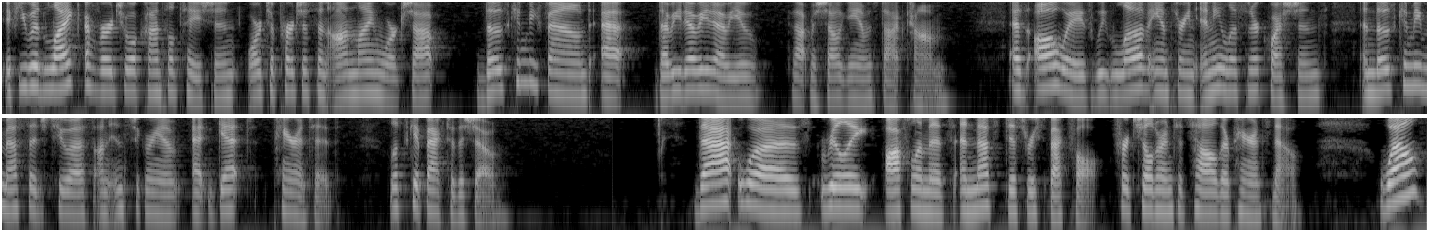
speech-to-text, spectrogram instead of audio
If you would like a virtual consultation or to purchase an online workshop, those can be found at www.michellegambs.com. As always, we love answering any listener questions, and those can be messaged to us on Instagram at getparented. Let's get back to the show. That was really off limits, and that's disrespectful for children to tell their parents no. Well,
